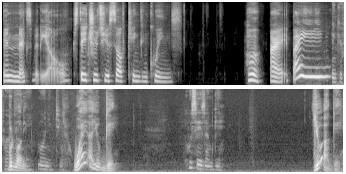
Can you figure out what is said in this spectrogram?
in the next video. Stay true to yourself, king and queens. Huh. All right. Bye. Thank you for Good morning. Me. Morning to you. Why are you gay? Who says I'm gay? You are gay.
